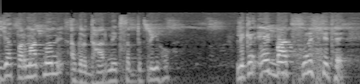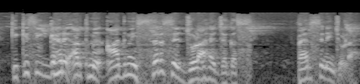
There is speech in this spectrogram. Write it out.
या परमात्मा में, अगर धार्मिक शब्द प्रिय हो। लेकिन एक बात सुनिश्चित है कि किसी गहरे अर्थ में आदमी सिर से जुड़ा है, जगत से, पैर से नहीं जुड़ा है।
